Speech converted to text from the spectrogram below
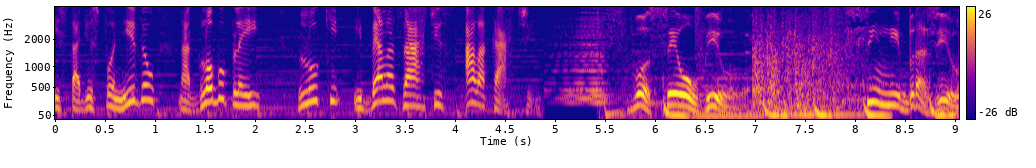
Está disponível na Globoplay, Look e Belas Artes à la carte. Você ouviu Cine Brasil.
